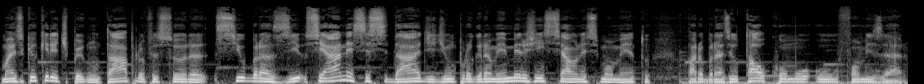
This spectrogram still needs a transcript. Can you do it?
Mas o que eu queria te perguntar, professora, se o Brasil, se há necessidade de um programa emergencial nesse momento para o Brasil, tal como o Fome Zero.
